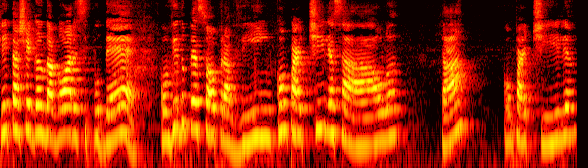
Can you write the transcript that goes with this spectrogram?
Quem tá chegando agora, se puder, convida o pessoal para vir, compartilha essa aula, tá? Compartilha.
